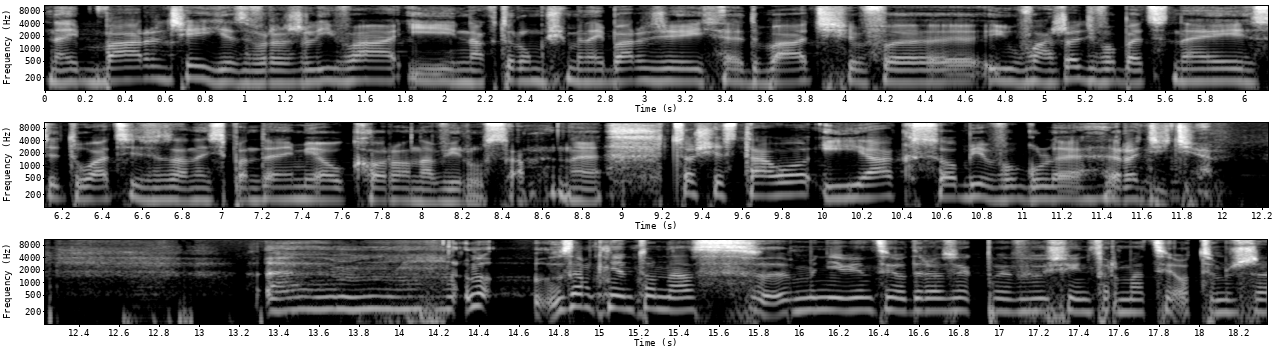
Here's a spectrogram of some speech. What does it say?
najbardziej jest wrażliwa i na którą musimy najbardziej dbać w, i uważać w obecnej sytuacji związanej z pandemią koronawirusa. Y, Co się stało i jak sobie w ogóle radzicie? No, zamknięto nas mniej więcej od razu, jak pojawiły się informacje o tym, że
